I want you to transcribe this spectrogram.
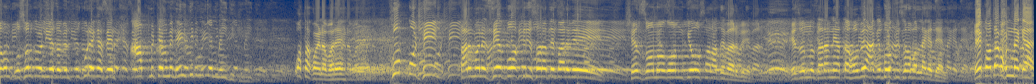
যখন গোসল করে নিয়ে যাবেন, পুকুরে গেছেন, আপনি টানবেন, এই দিকে টানবেন, এই দিকে। কথা কয় না পারে খুব কঠিন। তার মানে যে বকরি চড়াতে পারবে, সে জনগণকেও চালাতে পারবে। এজন্য যারা নেতা হবে, আগে বকরি সরাবার লাগে দেন। এই কথা কন না কেন?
